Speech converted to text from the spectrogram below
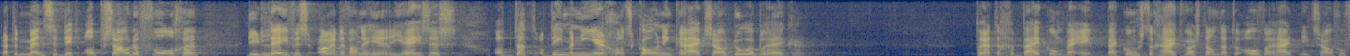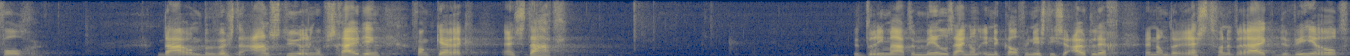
dat de mensen dit op zouden volgen, die levensorde van de Heer Jezus, opdat op die manier Gods koninkrijk zou doorbreken. Prettige bijkom, bijkomstigheid was dan dat de overheid niet zou vervolgen. Daarom bewuste aansturing op scheiding van kerk en staat. De drie maten meel zijn dan in de Calvinistische uitleg en dan de rest van het Rijk, de wereld,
